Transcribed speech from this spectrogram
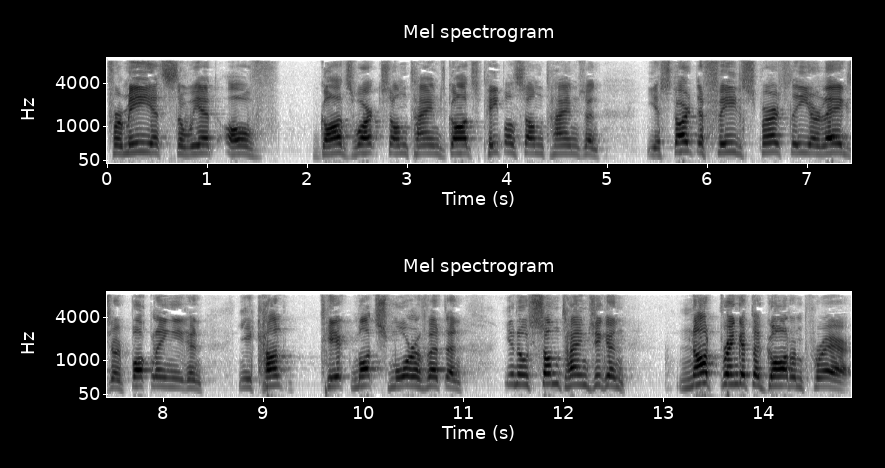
For me, it's the weight of God's work sometimes, God's people sometimes, and you start to feel spiritually your legs are buckling, you can you can't take much more of it, and you know, sometimes you can not bring it to God in prayer.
